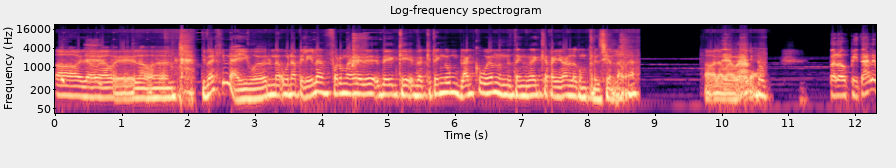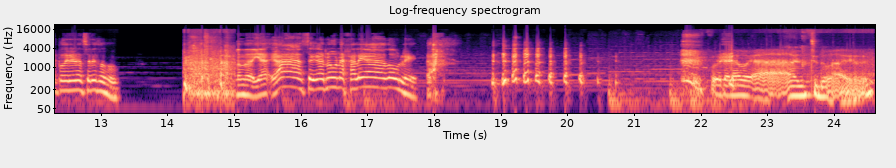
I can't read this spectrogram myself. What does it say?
Oh, la weá, weón, weón. ¿Te imaginas ahí, weón? Una, una película en forma de, de- de que, de que tenga un blanco, weón, donde tenga que rellenarlo con presión, la weá. Oh, la weá. Para los hospitales podrían hacer eso. po. Ya, ah, se ganó una jalea doble. Puta la weá, el madre, weón.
